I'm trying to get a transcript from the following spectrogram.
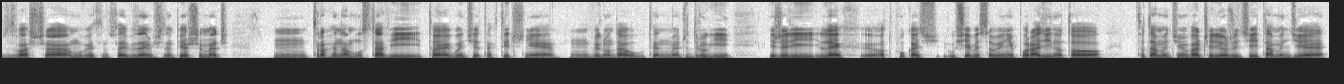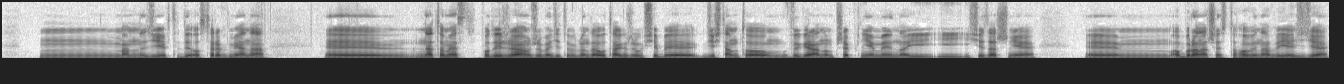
zwłaszcza mówię ten tutaj, wydaje mi się, że ten pierwszy mecz mm, trochę nam ustawi to, jak będzie taktycznie mm, wyglądał ten mecz drugi. Jeżeli Lech e, odpukać u siebie sobie nie poradzi, no to, to tam będziemy walczyli o życie i tam będzie, mm, mam nadzieję, wtedy ostra wymiana. E, Natomiast podejrzewam, że będzie to wyglądało tak, że u siebie gdzieś tam tą wygraną przepchniemy, no i, i, i się zacznie em, obrona Częstochowy na wyjeździe.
